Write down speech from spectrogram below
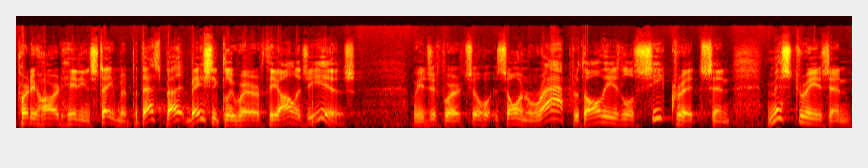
pretty hard hitting statement, but that's basically where theology is. We just we're so, so enwrapped with all these little secrets and mysteries, and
